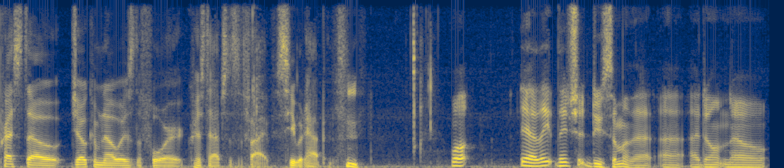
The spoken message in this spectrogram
presto, Joakim Noah is the four, Kristaps is the five. See what happens. Well, yeah, they, they should do some of that. Uh, I don't know.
